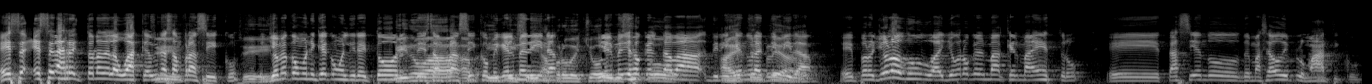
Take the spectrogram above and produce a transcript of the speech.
Esa, esa es la rectora de la UAS que vino a San Francisco. sí. Y yo me comuniqué con el director Vino de San Francisco, a- Miguel Medina. Y él me dijo que él estaba a dirigiendo este una empleado. actividad. Eh, pero yo lo dudo. ah, Yo creo que el, ma- que el maestro eh, está siendo demasiado diplomático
